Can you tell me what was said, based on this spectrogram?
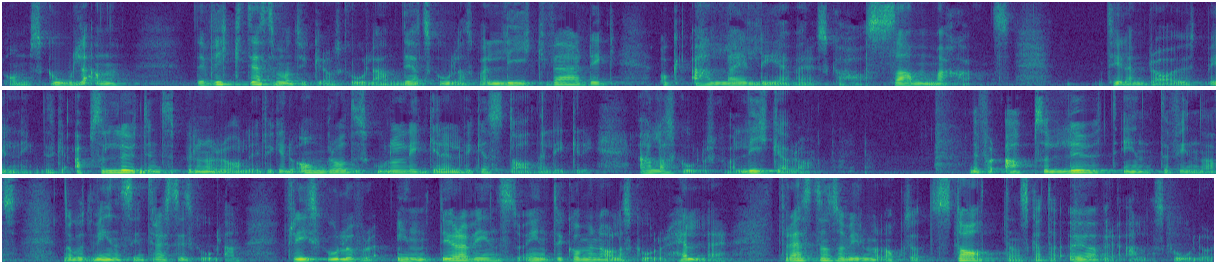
om skolan? Det viktigaste man tycker om skolan det är att skolan ska vara likvärdig och alla elever ska ha samma chans till en bra utbildning. Det ska absolut inte spela någon roll i vilket område skolan ligger eller vilken stad den ligger i. Alla skolor ska vara lika bra. Det får absolut inte finnas något vinstintresse i skolan. Friskolor får inte göra vinst och inte kommunala skolor heller. Förresten så vill man också att staten ska ta över alla skolor.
